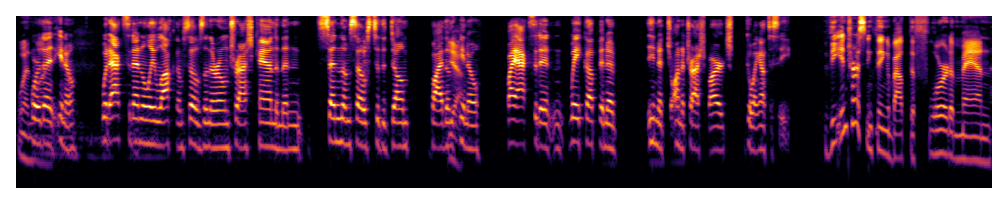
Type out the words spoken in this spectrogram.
when Or like, that, you know, would accidentally lock themselves in their own trash can and then send themselves to the dump by them, Yeah. you know, by accident and wake up in a in a on a trash barge going out to sea. the interesting thing about the Florida man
